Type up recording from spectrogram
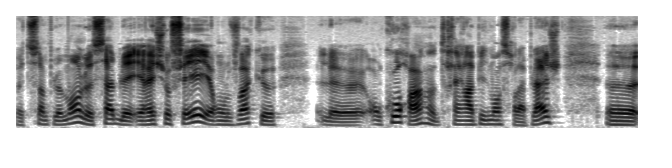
Tout simplement, le sable est réchauffé et on le voit que on court hein, très rapidement sur la plage euh,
